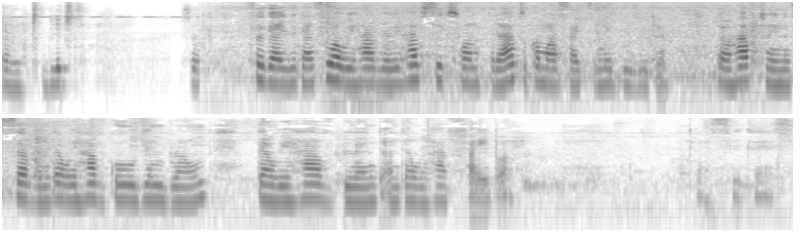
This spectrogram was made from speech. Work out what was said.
and um, bleached. So so guys you can see what we have here. We have 613 i had to come outside to make this video then we have 27 then we have golden brown then we have blend and then we have fiber. Can see guys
